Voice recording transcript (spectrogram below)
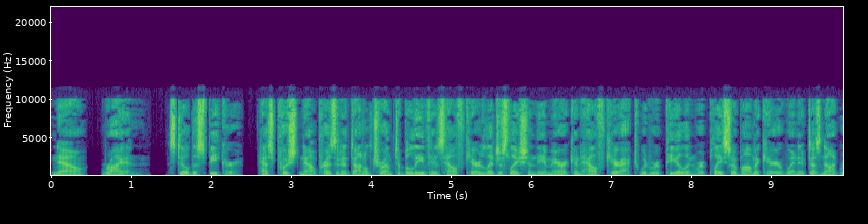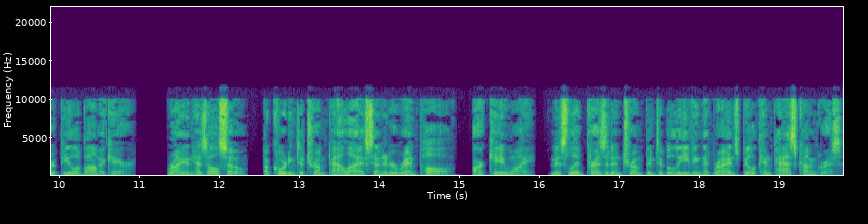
Now, Ryan, still the speaker, has pushed now President Donald Trump to believe his health care legislation the American Health Care Act would repeal and replace Obamacare when it does not repeal Obamacare. Ryan has also, according to Trump ally Senator Rand Paul, RKY, misled President Trump into believing that Ryan's bill can pass Congress.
